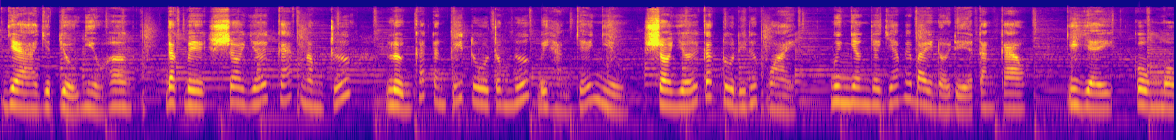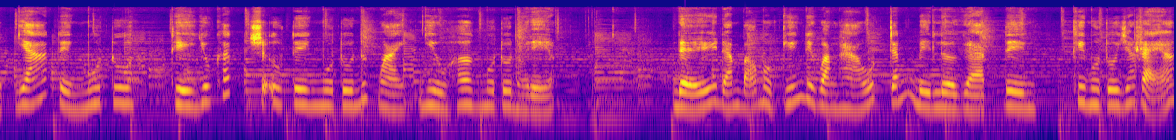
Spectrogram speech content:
và dịch vụ nhiều hơn. Đặc biệt so với các năm trước, lượng khách đăng ký tour trong nước bị hạn chế nhiều so với các tour đi nước ngoài. Nguyên nhân do giá máy bay nội địa tăng cao. Vì vậy, cùng một giá tiền mua tour thì du khách sẽ ưu tiên mua tour nước ngoài nhiều hơn mua tour nội địa. Để đảm bảo một chuyến đi hoàn hảo, tránh bị lừa gạt tiền khi mua tour giá rẻ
